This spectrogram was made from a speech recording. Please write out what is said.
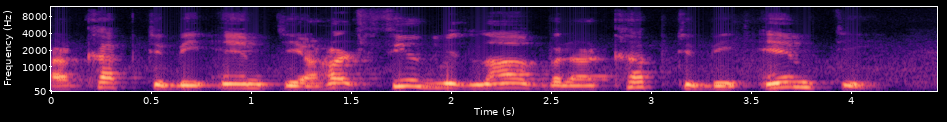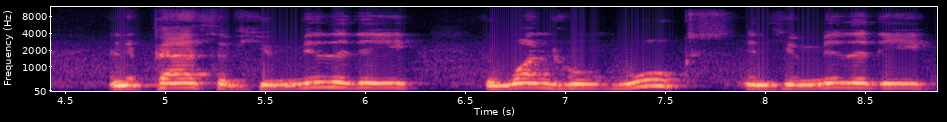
our cup to be empty, our heart filled with love but our cup to be empty in a path of humility The one who walks in humility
